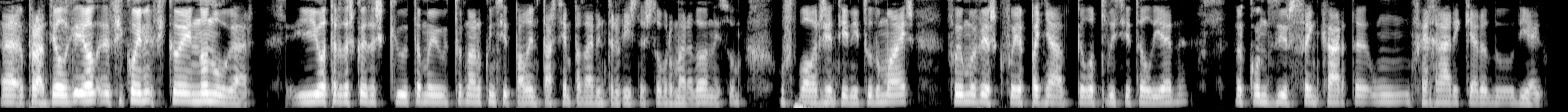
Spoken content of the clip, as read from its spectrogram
Ah, pronto, ele, ele ficou, em, ficou em nono lugar. E outra das coisas que o, também o tornaram conhecido, para além de estar sempre a dar entrevistas sobre o Maradona e sobre o futebol argentino e tudo mais, foi uma vez que foi apanhado pela polícia italiana a conduzir sem carta um Ferrari que era do Diego.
